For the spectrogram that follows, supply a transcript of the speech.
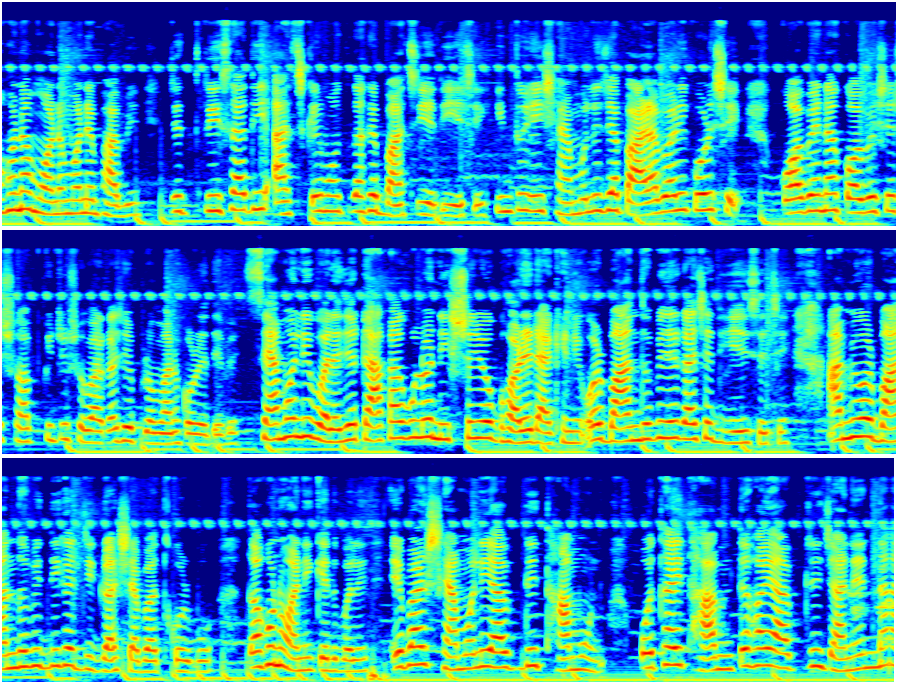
অহনা মনে মনে ভাবে যে তৃষাদি আজকের মতো তাকে বাঁচিয়ে দিয়েছে, কিন্তু এই শ্যামলী যা বাড়াবাড়ি করছে, কবে না কবে সে সব কিছু সবার কাছে প্রমাণ করে দেবে। শ্যামলী বলে যে টাকাগুলো নিশ্চয়ই ও ঘরে রাখেনি, ওর বান্ধবীদের কাছে দিয়ে এসেছে। আমি ওর বান্ধবীর দিকে জিজ্ঞাসাবাদ করব। তখন অনিকেত বলে। এবার শ্যামলী, আপনি থামুন। কোথায় থামতে হয় আপনি জানেন না।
